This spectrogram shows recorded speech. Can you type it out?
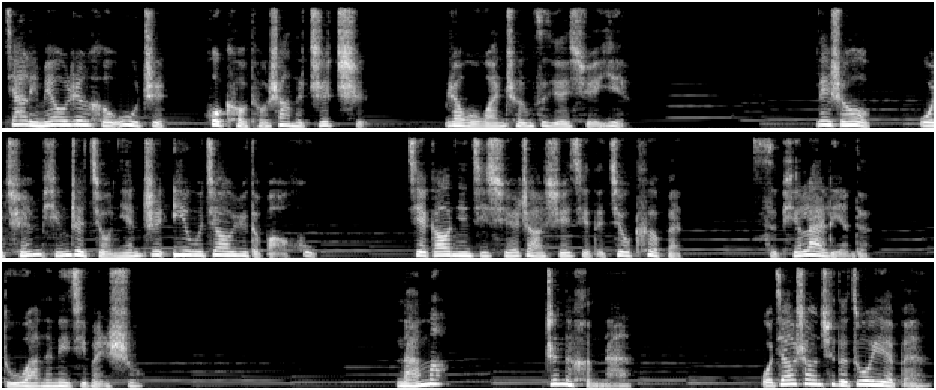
家里没有任何物质或口头上的支持，让我完成自己的学业。那时候，我全凭着九年制义务教育的保护，借高年级学长学姐的旧课本，死皮赖脸的读完了那几本书。难吗？真的很难。我交上去的作业本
